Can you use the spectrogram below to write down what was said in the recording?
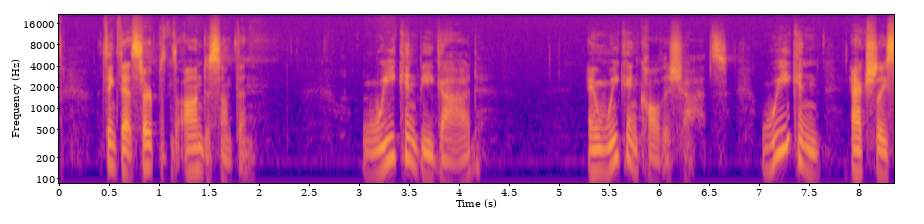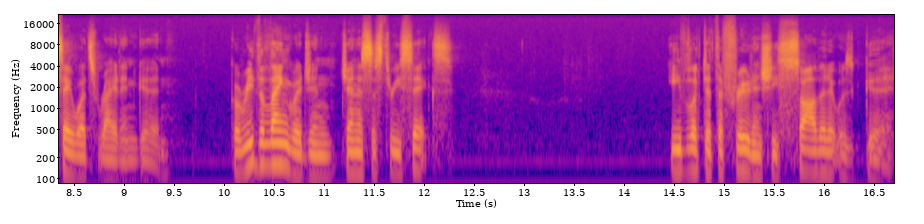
I think that serpent's onto something. We can be God and we can call the shots. We can actually say what's right and good. Go read the language in Genesis 3 6. Eve looked at the fruit and she saw that it was good.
